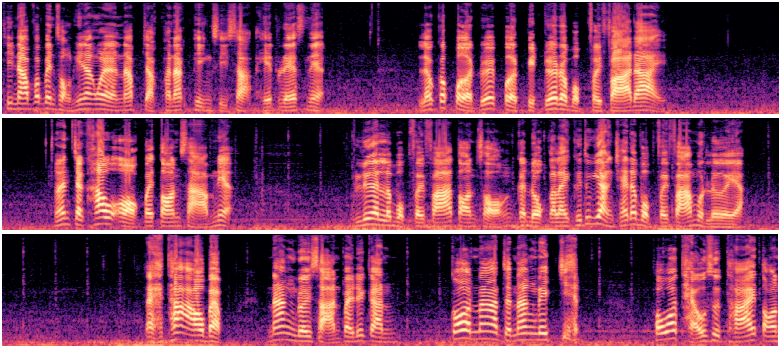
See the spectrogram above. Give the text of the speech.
ที่นับว่าเป็น 2 ที่นั่งว่านับจากพนักพิงศีรษะ headrest เนี่ย แล้วก็เปิดด้วยเปิดปิดด้วยระบบไฟฟ้าได้นั้นจะเข้าออกไปตอน 3 เนี่ย เลื่อนระบบไฟฟ้าตอน 2 กระดกอะไรคือทุกอย่างใช้ระบบไฟฟ้าหมดเลยอะแต่ถ้าเอาแบบนั่งโดยสารไปด้วยกัน ก็น่าจะนั่งได้ 7 เพราะว่าแถวสุดท้ายตอน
